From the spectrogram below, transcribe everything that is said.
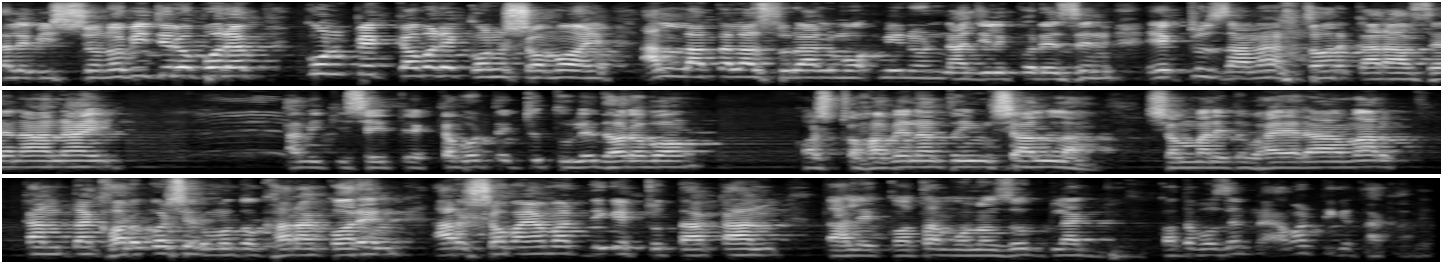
তাহলে বিশ্ব নবীজির উপরে কোন প্রেক্ষাপটে, কোন সময় আল্লাহ তালা সুরাল মুমিনুন নাজিল করেছেন, একটু জানার দরকার আছে না নাই? আমি কি সেই প্রেক্ষাপটটা একটু তুলে ধরব? কষ্ট হবে না তো ইনশাল্লাহ সম্মানিত ভাইয়েরা আমার কানটা খরগোশের মতো খাড়া করেন, আর সবাই আমার দিকে একটু তাকান, তাহলে কথা মনোযোগ লাগবে। কথা বোঝেন না, আমার দিকে তাকাবেন।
